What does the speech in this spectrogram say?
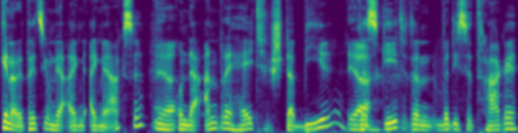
Genau, der dreht sich um die eigene, Achse Ja. und der andere hält stabil. Ja. Das geht, dann wird diese Trage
